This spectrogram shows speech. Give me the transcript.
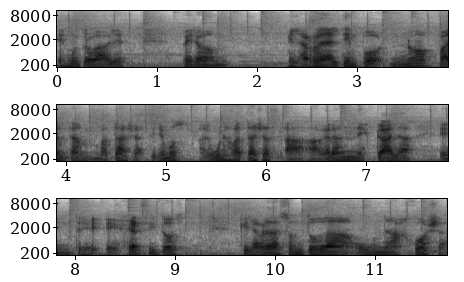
es muy probable, pero en la rueda del tiempo no faltan batallas, tenemos algunas batallas a, gran escala entre ejércitos que la verdad son toda una joya.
